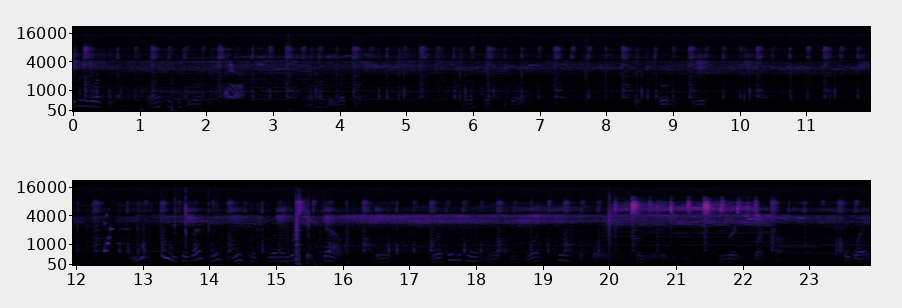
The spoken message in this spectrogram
Give me a weapon. I want to pick up a weapon. I don't have a weapon. Where am I supposed to be going? Supposed to go here. Ooh. so that makes you cook with a weapon. Now, the weapon hit will be more painful for, for your enemy. Beware the smart talk. The what?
